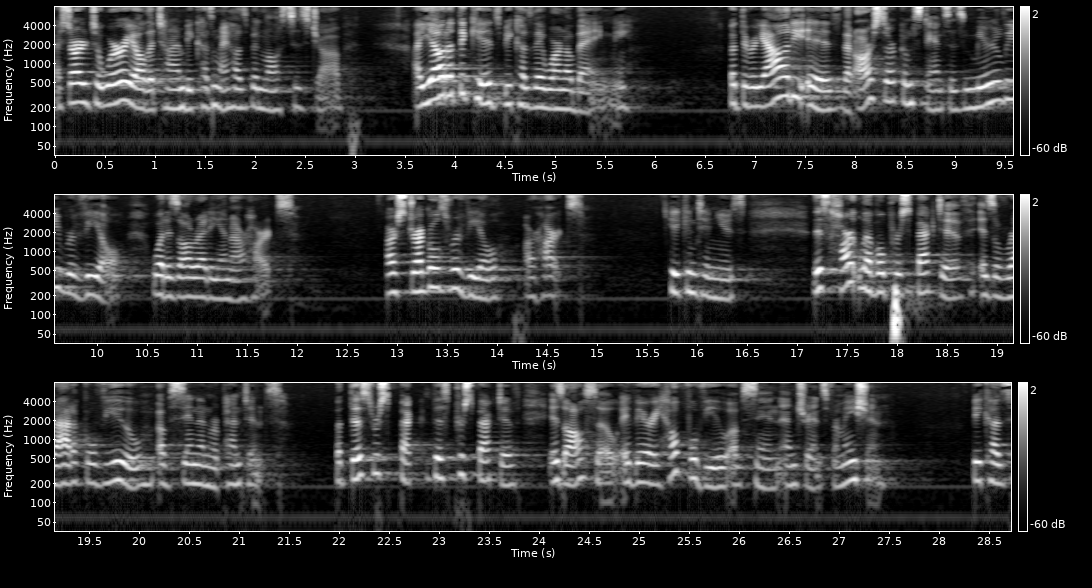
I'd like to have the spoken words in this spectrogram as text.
I started to worry all the time because my husband lost his job. I yelled at the kids because they weren't obeying me. But the reality is that our circumstances merely reveal what is already in our hearts. Our struggles reveal our hearts. He continues This heart level perspective is a radical view of sin and repentance. But this, respect, this perspective is also a very helpful view of sin and transformation because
